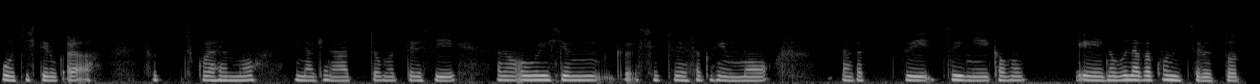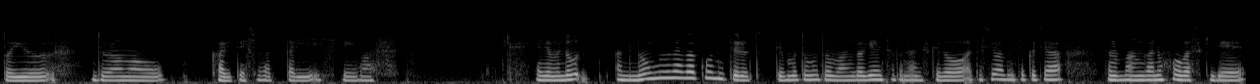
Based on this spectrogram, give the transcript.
放置してるからそそこら辺も見なきゃなって思ってるしあの小栗旬が出演作品もなんかついついにかも、えー、信長コンチェルト」というドラマを借りてしまったりしています。いやでもどあの信長コンチェルトってもともと漫画原作なんですけど私はめちゃくちゃその漫画の方が好きで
